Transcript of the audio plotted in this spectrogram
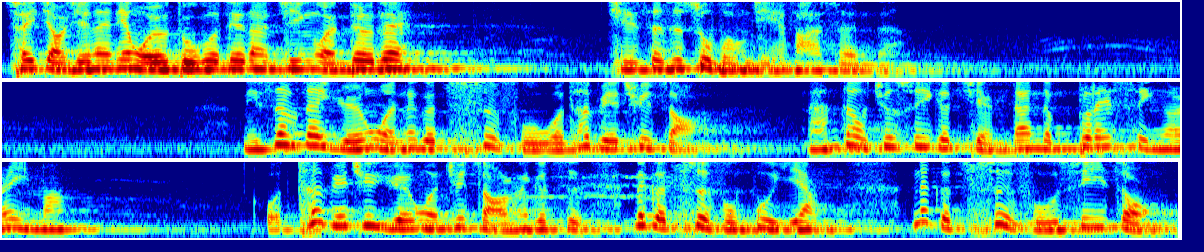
吹角节那天我又读过这段经文，对不对？其实这是祝棚节发生的。你知道在原文那个赐福，我特别去找，难道就是一个简单的 blessing 而已吗？我特别去原文去找那个字，那个赐福不一样。那个赐福是一种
